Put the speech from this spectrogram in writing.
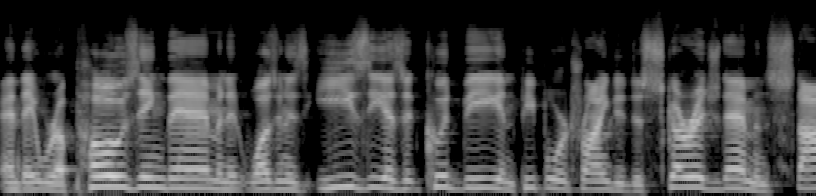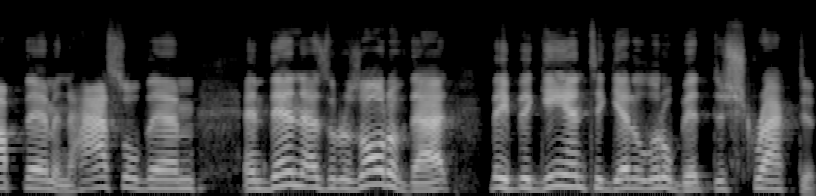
and they were opposing them, and it wasn't as easy as it could be, and people were trying to discourage them and stop them and hassle them. And then, as a result of that, they began to get a little bit distracted.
